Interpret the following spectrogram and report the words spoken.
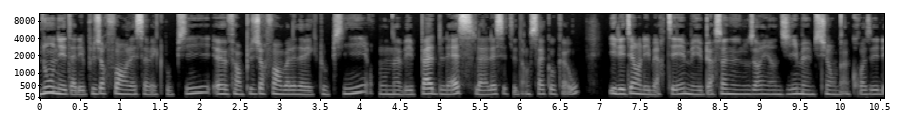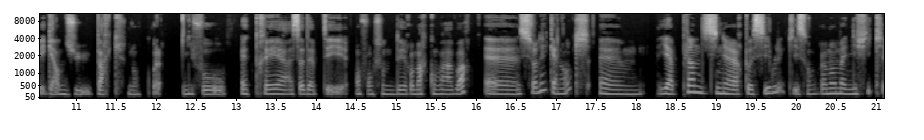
Nous, on est allé plusieurs fois en laisse avec Loupi, enfin plusieurs fois en balade avec Loupi. On n'avait pas de laisse, la laisse était dans le sac au cas où. Il était en liberté, mais personne ne nous a rien dit, même si on a croisé les gardes du parc. Donc voilà il faut être prêt à s'adapter en fonction des remarques qu'on va avoir. sur les calanques, il y a plein d'itinéraires possibles qui sont vraiment magnifiques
